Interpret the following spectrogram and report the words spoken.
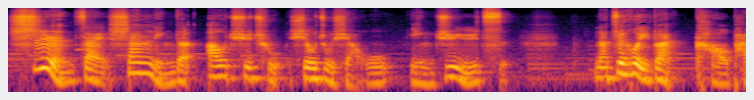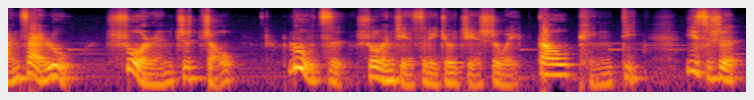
诗人在山林的凹曲处修筑小屋，隐居于此。那最后一段考盘在路，硕人之轴，路字《说文解字》里就解释为高平地。意思是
